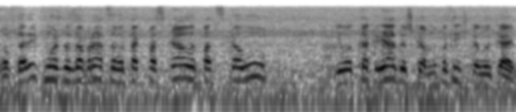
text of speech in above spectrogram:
Во-вторых, можно забраться вот так по скалы, под скалу. И вот так рядышком, ну посмотрите, какой кайф.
